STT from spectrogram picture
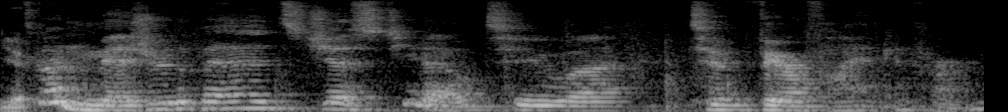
Yep. Let's go ahead and measure the beds, just, you know, to, uh, to verify and confirm.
